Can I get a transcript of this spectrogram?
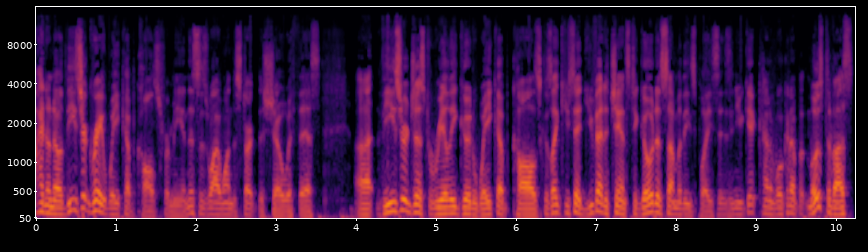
I don't know. These are great wake up calls for me, and this is why I wanted to start the show with this. Uh, these are just really good wake up calls because, like you said, you've had a chance to go to some of these places and you get kind of woken up. But most of us,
